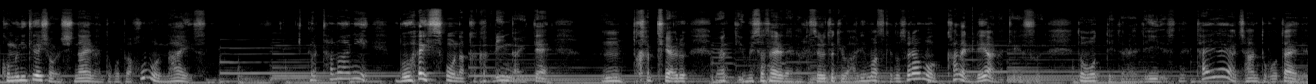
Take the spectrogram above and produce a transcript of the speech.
コミュニケーションしないなんてことはほぼないです。まあ、たまに不愛想な係員がいてうんとかってやる、うんって指さされたりなんかする時はありますけど、それはもうかなりレアなケースと思っていただいていいですね。大概はちゃんと答えて、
